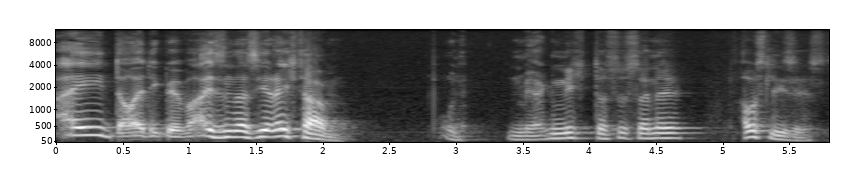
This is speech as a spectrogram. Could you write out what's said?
eindeutig beweisen, dass Sie recht haben und merken nicht, dass es eine Auslese ist.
